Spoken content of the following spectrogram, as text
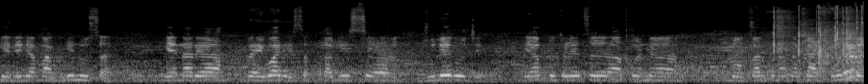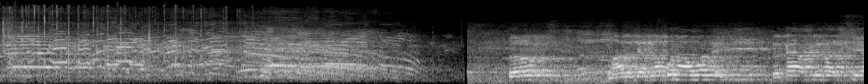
केलेल्या मागणीनुसार येणाऱ्या रविवारी सत्तावीस जुलै रोजी या पुतळ्याचं आपण लोकार्पणाचा कार्यक्रम तर माझं त्यांना पण आव्हान आहे की जर काय आपले राजकीय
